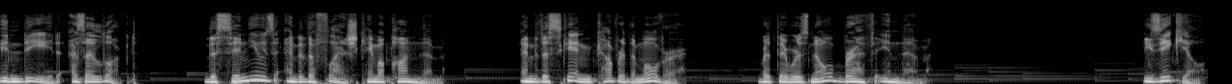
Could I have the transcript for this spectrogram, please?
Indeed, as I looked, the sinews and the flesh came upon them, and the skin covered them over, but there was no breath in them. Ezekiel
